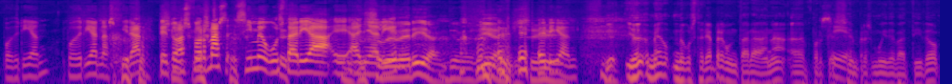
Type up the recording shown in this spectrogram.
Podrían, podrían aspirar. De todas formas, sí me gustaría eh, añadir. Deberían, deberían. Yo, me, gustaría preguntar a Ana, eh, porque siempre es muy debatido,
